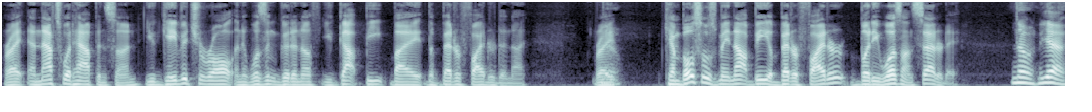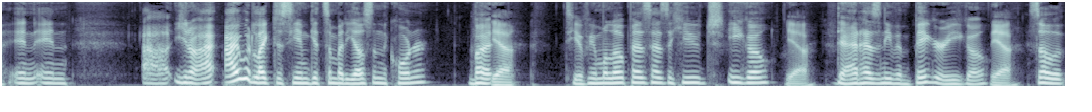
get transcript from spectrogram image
Right. And that's what happened, son. You gave it your all and it wasn't good enough. You got beat by the better fighter tonight. Right? Kambosos may not be a better fighter, but he was on Saturday. No, yeah, and and uh, you know, I, I would like to see him get somebody else in the corner, but Yeah. Teofimo Lopez has a huge ego. Yeah. Dad has an even bigger ego. Yeah. So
